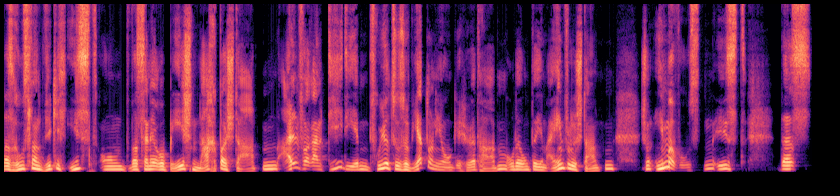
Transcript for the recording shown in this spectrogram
was Russland wirklich ist und was seine europäischen Nachbarstaaten, allen voran die, die eben früher zur Sowjetunion gehört haben oder unter ihrem Einfluss standen, schon immer wussten, ist, dass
